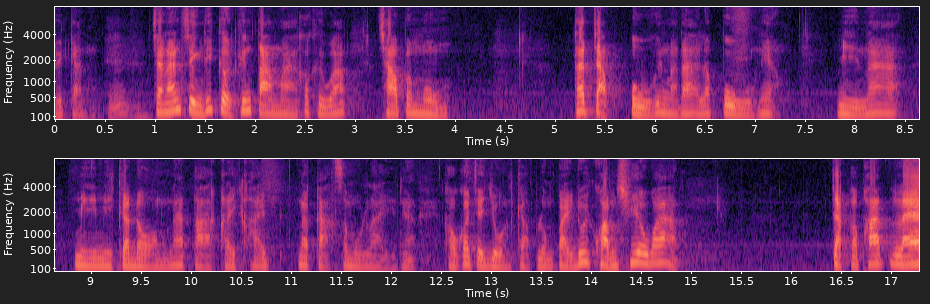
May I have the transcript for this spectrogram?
ด้วยกัน ฉะนั้นสิ่งที่เกิดขึ้นตามมาก็คือว่า ชาวประมง ถ้าจับปูขึ้นมาได้แล้วปูเนี่ยมีหน้ามีมีกระดองหน้าตาคล้ายๆ หน้ากากสมุไรเนี่ยเขาก็จะโยนกลับลงไปด้วยความเชื่อว่า จักรพรรดิและ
